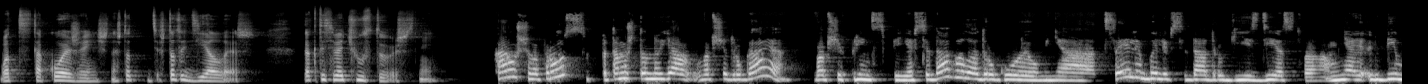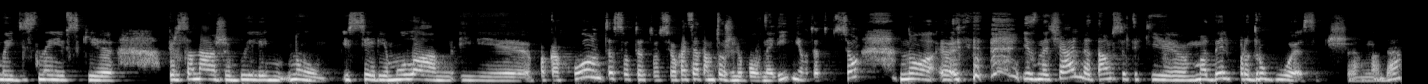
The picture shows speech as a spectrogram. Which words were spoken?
вот с такой женщиной? Что, что ты делаешь? Как ты себя чувствуешь с ней? Хороший вопрос, потому что ну, я вообще другая. Вообще, в принципе, я всегда была другой, у меня цели были всегда другие с детства. У меня любимые диснеевские персонажи были, ну, из серии Мулан и Покахонтас, вот это все, хотя там тоже любовная линия, вот это все, но э, изначально там все-таки модель про другое совершенно, да,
